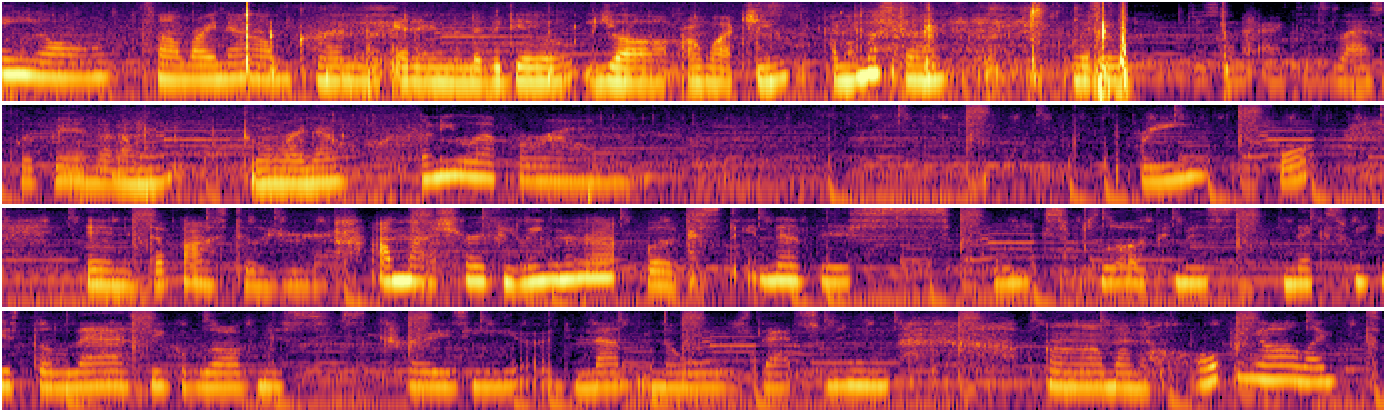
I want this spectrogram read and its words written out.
Um, right now I'm currently editing the video y'all are watching. I'm almost done. Literally, just gonna add this last clip in that I'm doing right now. I only left around three, four, and Stefan's still here. I'm not sure if he's leaving or not, but the end of this week's Vlogmas. Next week is the last week of Vlogmas. It's crazy. I did not know it was that soon. Um, I'm hoping y'all liked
